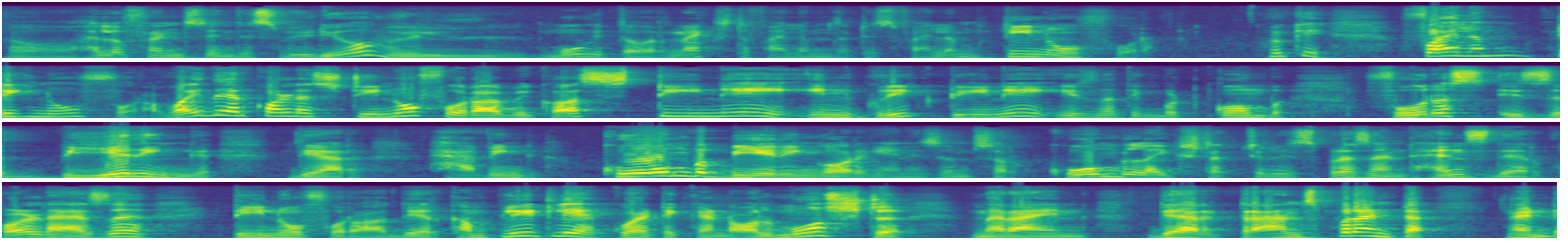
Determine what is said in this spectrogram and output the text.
Uh, hello friends, in this video we will move with our next phylum that is phylum Ctenophora. Okay, phylum Ctenophora. Why they are called as Ctenophora? Because Ctene in Greek, Ctene is nothing but comb. Phorus is a bearing. They are having comb bearing organisms or comb like structure is present. Hence they are called as a Ctenophora. They are completely aquatic and almost marine. They are transparent and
